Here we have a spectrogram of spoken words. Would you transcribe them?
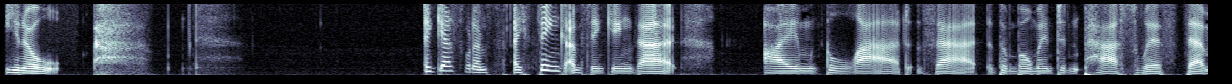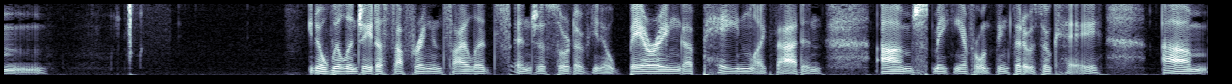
you know, I guess what I'm, I think I'm thinking that I'm glad that the moment didn't pass with them, you know, Will and Jada suffering in silence and just sort of, you know, bearing a pain like that and um, just making everyone think that it was okay. Um,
